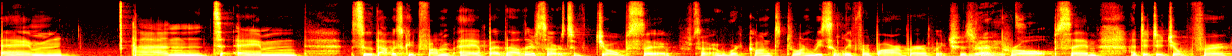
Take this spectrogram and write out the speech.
Um, and um, so that was good fun. Uh, but the other sorts of jobs that I sort of work on, did one recently for Barbour, which was Right. for props. Um, I did a job for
